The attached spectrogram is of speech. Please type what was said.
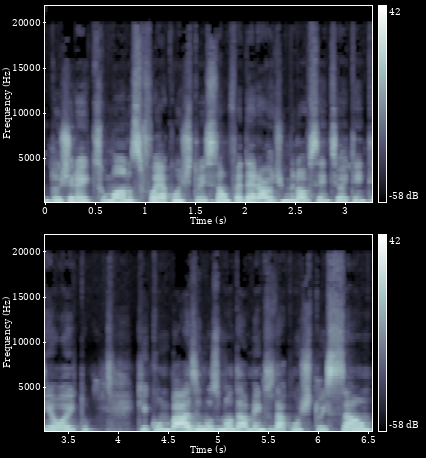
dos direitos humanos foi a Constituição Federal de 1988, que, com base nos mandamentos da Constituição,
